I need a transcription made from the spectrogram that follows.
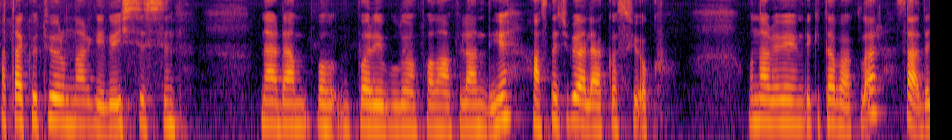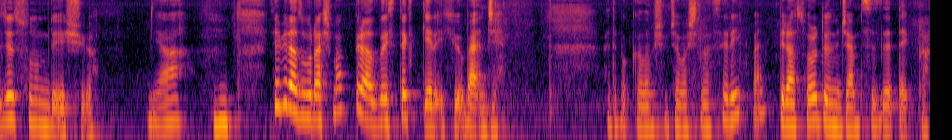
Hatta kötü yorumlar geliyor. İşsizsin. Nereden bu parayı buluyorsun falan filan diye. Aslında hiçbir alakası yok. Onlar benim evimdeki tabaklar. Sadece sunum değişiyor. Ya. İşte biraz uğraşmak, biraz da istek gerekiyor bence. Hadi bakalım şimdi çamaşırları sereyim ben. Biraz sonra döneceğim size tekrar.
